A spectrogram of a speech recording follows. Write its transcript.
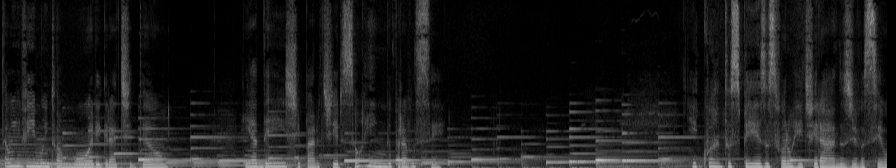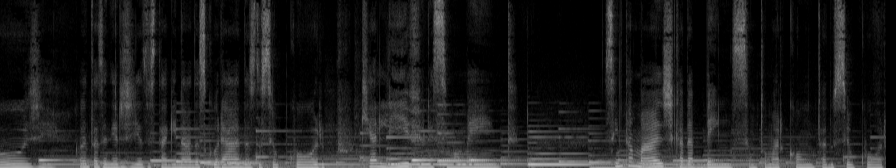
Então envie muito amor e gratidão e a deixe partir sorrindo para você. E quantos pesos foram retirados de você hoje? Quantas energias estagnadas curadas do seu corpo? Que alívio nesse momento. Sinta a mágica da bênção tomar conta do seu corpo,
